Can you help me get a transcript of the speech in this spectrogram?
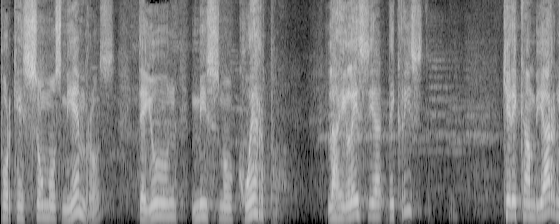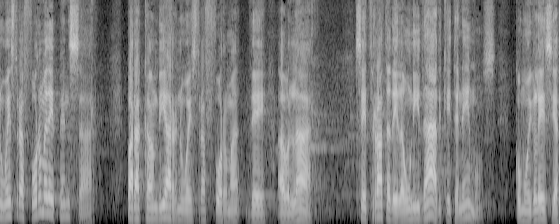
porque somos miembros de un mismo cuerpo, la iglesia de Cristo. Quiere cambiar nuestra forma de pensar para cambiar nuestra forma de hablar. Se trata de la unidad que tenemos como iglesia.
